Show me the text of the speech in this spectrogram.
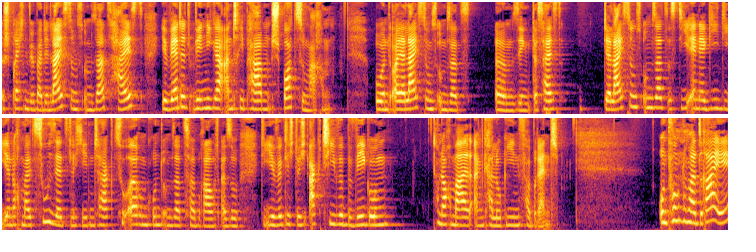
sprechen wir über den Leistungsumsatz, heißt, ihr werdet weniger Antrieb haben, Sport zu machen und euer Leistungsumsatz ähm, sinkt. Das heißt, der Leistungsumsatz ist die Energie, die ihr nochmal zusätzlich jeden Tag zu eurem Grundumsatz verbraucht, also die ihr wirklich durch aktive Bewegung nochmal an Kalorien verbrennt. Und Punkt Nummer drei,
